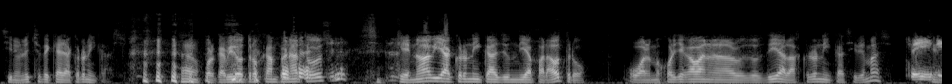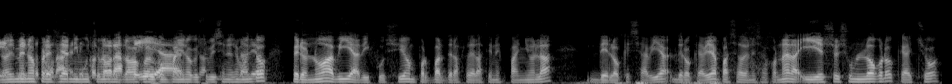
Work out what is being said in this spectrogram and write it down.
sino el hecho de que haya crónicas. Porque ha habido otros campeonatos que no había crónicas de un día para otro. O a lo mejor llegaban a los dos días las crónicas y demás. Sí, que no es menospreciar ni mucho menos el trabajo del compañero que estuviese en ese momento, pero no había difusión por parte de la Federación Española de lo que se había, de lo que había pasado en esa jornada. Y eso es un logro que ha hecho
